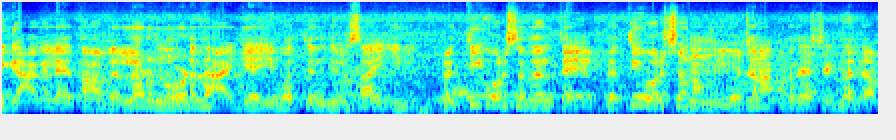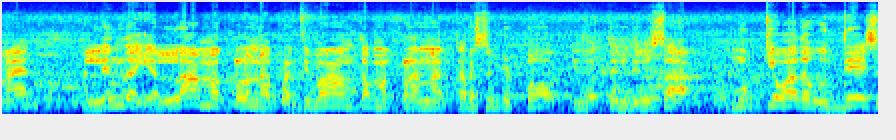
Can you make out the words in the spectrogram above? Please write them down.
ಈಗಾಗಲೇ ತಾವೆಲ್ಲರೂ ನೋಡಿದ ಹಾಗೆ ಇವತ್ತಿನ ದಿವಸ ಈ ಪ್ರತಿ ವರ್ಷದಂತೆ, ಪ್ರತಿ ವರ್ಷ ನಮ್ಮ ಯೋಜನಾ ಪ್ರದೇಶಗಳಿದ್ದಾವೆ ಅಲ್ಲಿಂದ ಎಲ್ಲ ಮಕ್ಕಳನ್ನ, ಪ್ರತಿಭಾವಂತ ಮಕ್ಕಳನ್ನ ಕರೆಸಿಬಿಟ್ಟು ಇವತ್ತಿನ ದಿವಸ ಮುಖ್ಯವಾದ ಉದ್ದೇಶ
